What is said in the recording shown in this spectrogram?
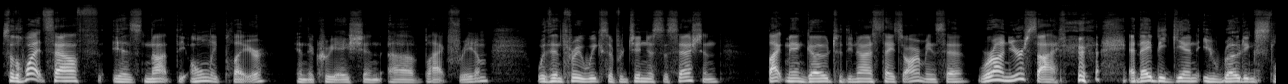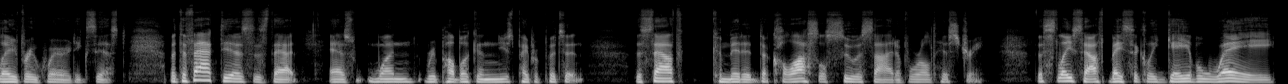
So the white South is not the only player in the creation of black freedom. Within three weeks of Virginia's secession, black men go to the United States Army and say, We're on your side. and they begin eroding slavery where it exists. But the fact is, is that, as one Republican newspaper puts it, the South committed the colossal suicide of world history. The slave South basically gave away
